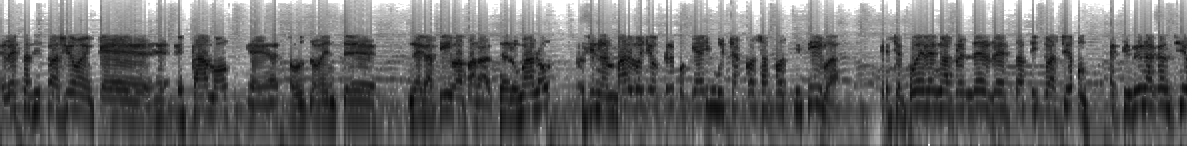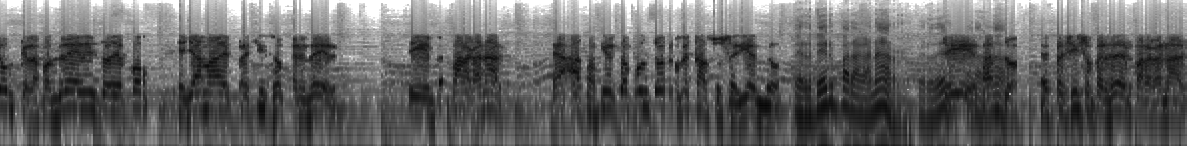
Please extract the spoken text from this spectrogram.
en esta situación en que estamos, que es absolutamente negativa para el ser humano, pero sin embargo yo creo que hay muchas cosas positivas que se pueden aprender de esta situación. Escribí una canción que la pondré dentro de poco, se llama Es preciso perder eh, para ganar. Hasta cierto punto es lo que está sucediendo. Perder para ganar. Perder sí, exacto. Es preciso perder para ganar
